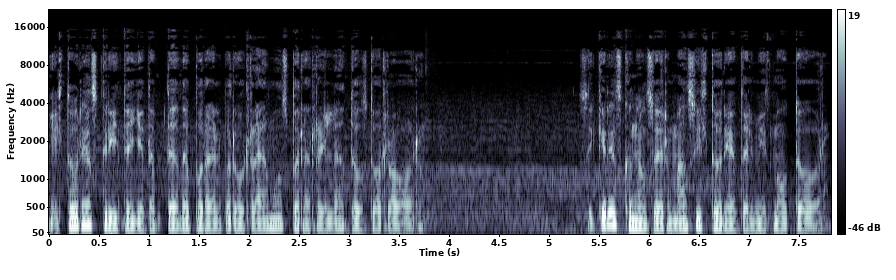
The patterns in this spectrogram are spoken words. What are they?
Historia escrita y adaptada por Álvaro Ramos para relatos de horror. Si quieres conocer más historias del mismo autor,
